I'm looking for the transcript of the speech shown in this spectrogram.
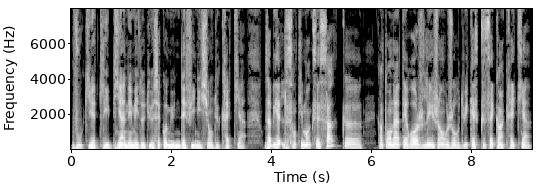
vous qui êtes les bien-aimés de Dieu. C'est comme une définition du chrétien. Vous avez le sentiment que c'est ça que, quand on interroge les gens aujourd'hui, qu'est-ce que c'est qu'un chrétien?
